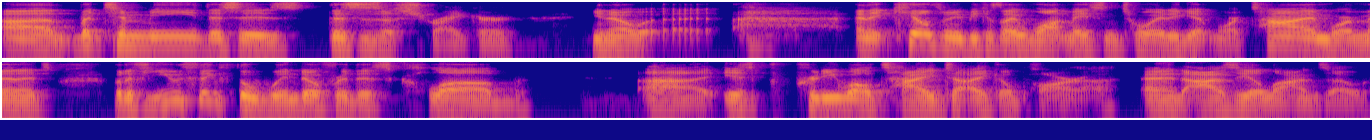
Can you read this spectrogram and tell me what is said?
Um, but to me, this is this is a striker. You know, uh, and it kills me because I want Mason Toye to get more time, more minutes. But if you think the window for this club uh, is pretty well tied to Ike Opara and Ozzy Alonso.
